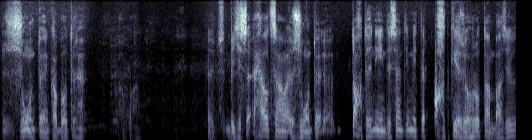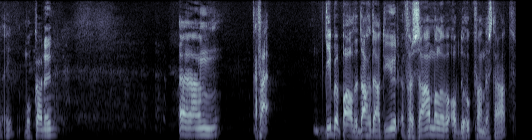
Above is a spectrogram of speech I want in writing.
zo'n tuinkabotter. Een beetje geld samen, zo'n 80 90 centimeter, acht keer zo groot dan Basil. Moet kunnen. Um, enfin, die bepaalde dag, dat uur, verzamelen we op de hoek van de straat.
